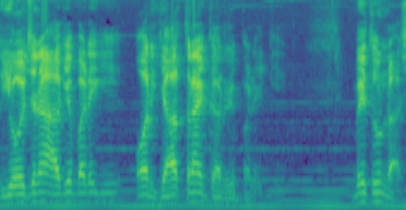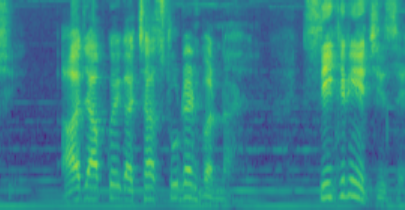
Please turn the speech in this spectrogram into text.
योजना आगे बढ़ेगी और यात्राएँ करनी पड़ेगी। मिथुन राशि, आज आपको एक अच्छा स्टूडेंट बनना है। सीखनी है चीज़ें।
